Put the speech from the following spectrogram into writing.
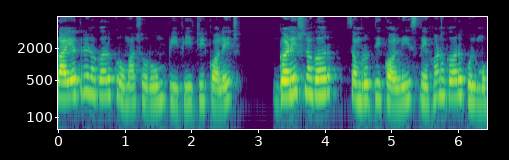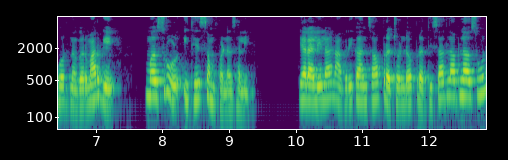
Gayatrinagar Croma showroom P V G college Ganeshnagar Samruddhi colony Snehnagar Gulmohar नगरमार्गे मसरूळ इथे संपन्न झाली. या रॅलीला नागरिकांचा प्रचंड प्रतिसाद लाभला असून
